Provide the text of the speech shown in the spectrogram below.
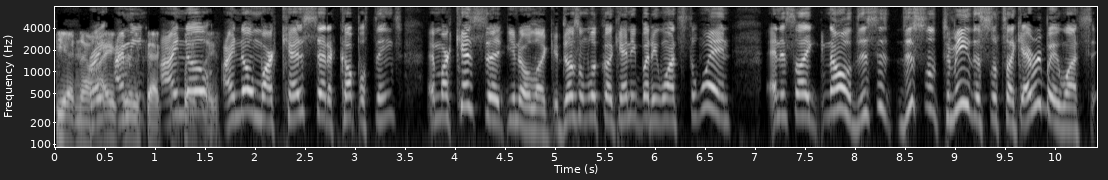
Yeah, no, I right? agree mean, with that. I know. I know. Marquez said a couple things, and Marquez said, you know, like it doesn't look like anybody wants to win, and it's like, no, this is this look to me. This looks like everybody wants to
